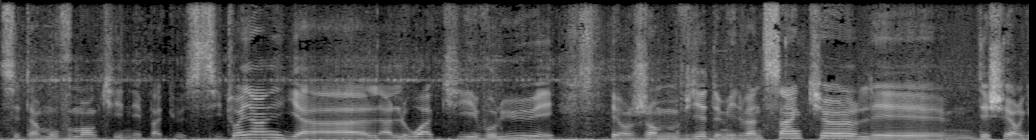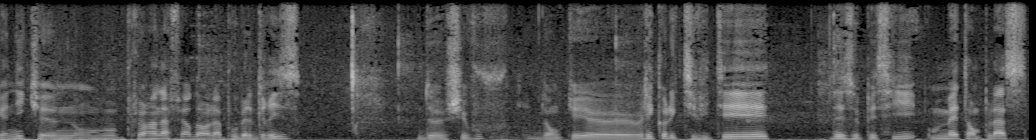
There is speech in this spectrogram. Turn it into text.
c'est un mouvement qui n'est pas que citoyen, il y a la loi qui évolue et, en janvier 2025, les déchets organiques n'ont plus rien à faire dans la poubelle grise de chez vous. Donc euh, les collectivités, des EPCI mettent en place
